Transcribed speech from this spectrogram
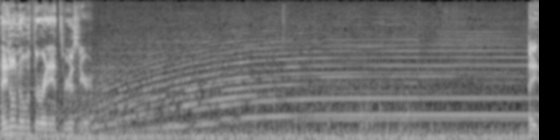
I don't know what the right answer is here. I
